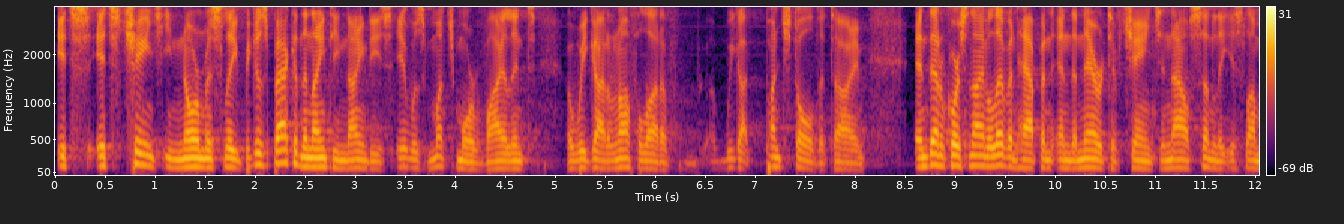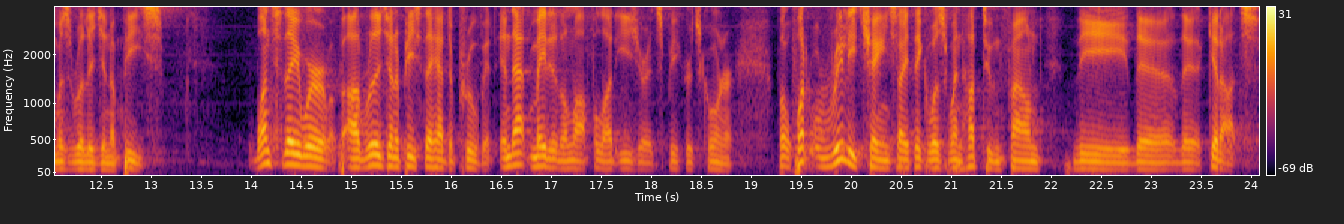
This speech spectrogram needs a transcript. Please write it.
it's, it's changed enormously because back in the 1990s, it was much more violent. We got an awful lot of, we got punched all the time. And then, of course, 9 11 happened and the narrative changed, and now suddenly Islam was a religion of peace. Once they were a religion of peace, they had to prove it. And that made it an awful lot easier at Speaker's Corner. But what really changed, I think, was when Hatun found the, the, the Qirats.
